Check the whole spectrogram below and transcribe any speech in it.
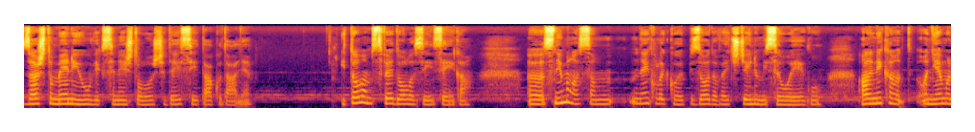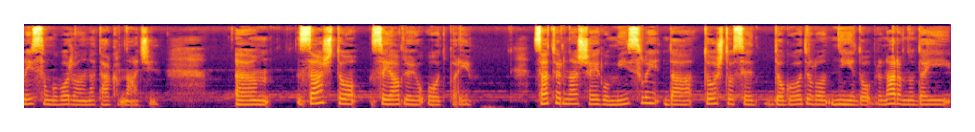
zašto meni uvijek se nešto loše desi i tako dalje. I to vam sve dolazi iz ega. E, snimala sam nekoliko epizoda već čini mi se u egu, ali nikad o njemu nisam govorila na takav način. Um, Zašto se javljaju otpori? Zato jer naš ego misli da to što se dogodilo nije dobro. Naravno da i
